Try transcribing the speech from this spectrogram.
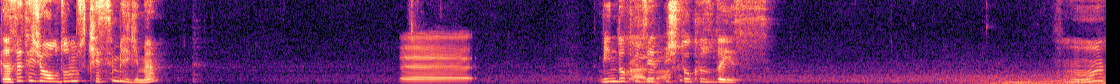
Gazeteci olduğumuz kesin bilgi mi? Ee, 1979'dayız. Hı.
